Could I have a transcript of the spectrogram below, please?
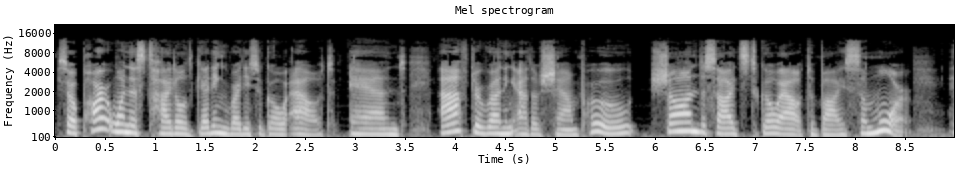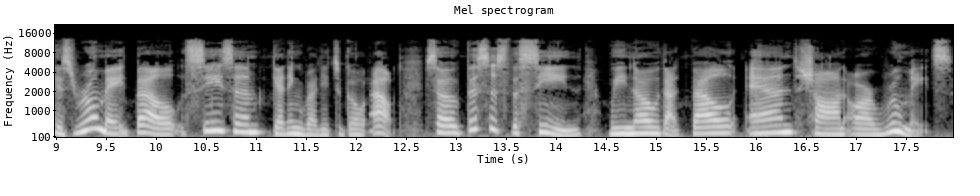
So, part one is titled Getting Ready to Go Out. And after running out of shampoo, Sean decides to go out to buy some more. His roommate, Belle, sees him getting ready to go out. So, this is the scene. We know that Belle and Sean are roommates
